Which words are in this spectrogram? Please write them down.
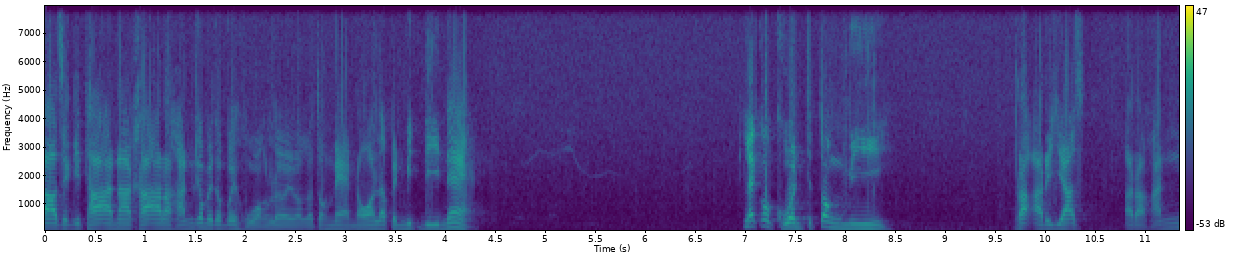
ดาสกิทาอนาคาอรหันต์ก็ไม่ต้องไปห่วงเลยว่าก็ต้องแน่นอนแล้วเป็นมิตรดีแน่ และก็ควรจะต้องมีพระอริยอรหันต์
